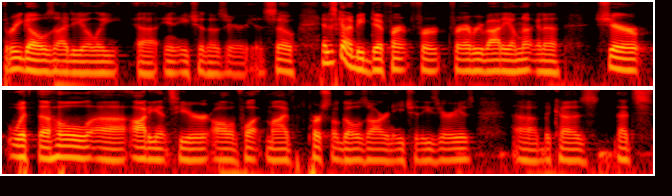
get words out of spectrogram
Three goals, ideally, uh, in each of those areas. So, and it's going to be different for for everybody. I'm not going to share with the whole uh, audience here all of what my personal goals are in each of these areas. uh, because that's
